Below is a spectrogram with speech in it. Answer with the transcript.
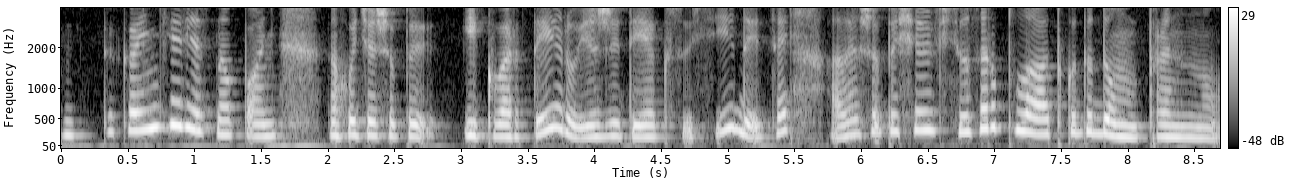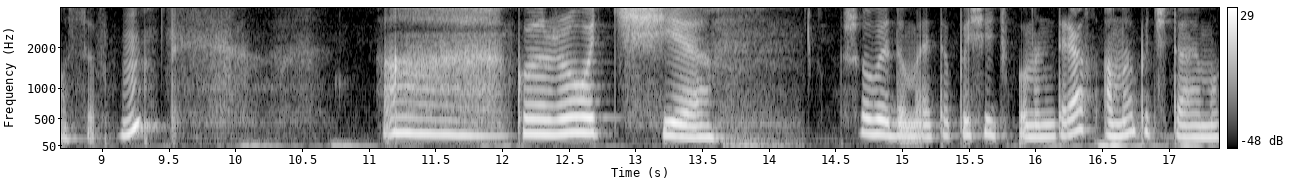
Така інтересна пані. Вона хоче, щоб і квартиру, і жити як сусіди, і це, але щоб ще й всю зарплатку додому приносив. Коротше, Що ви думаєте? Пишіть в коментарях, а ми почитаємо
